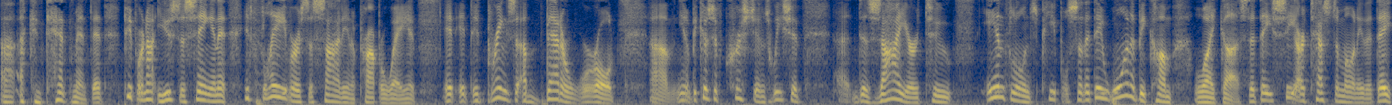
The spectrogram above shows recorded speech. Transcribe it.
uh, a contentment that people are not used to seeing and it, it flavors society in a proper way. It, it, it, it brings a better world. Um, you know, because of Christians, we should uh, desire to influence people so that they want to become like us, that they see our testimony, that they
